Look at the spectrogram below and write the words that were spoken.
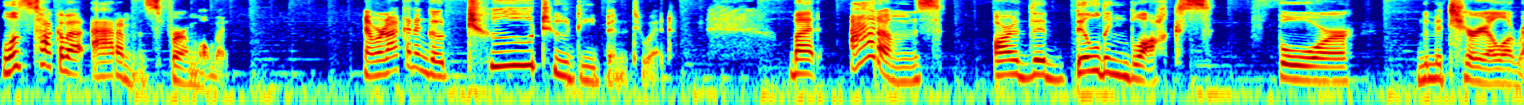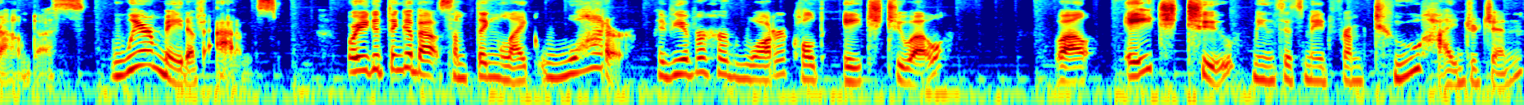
let's talk about atoms for a moment. Now we're not going to go too too deep into it. But atoms are the building blocks for the material around us. We're made of atoms. Or you could think about something like water. Have you ever heard water called H2O? Well, H2 means it's made from two hydrogen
